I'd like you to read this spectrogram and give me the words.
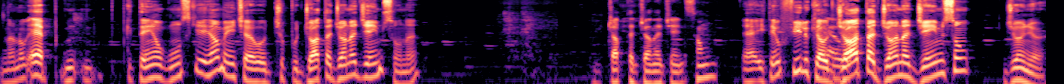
Não, não- é, porque tem alguns que realmente é o tipo J. Jonah Jameson, né? J. Jonah Jameson. É, e tem o filho, que é o É, o- J. Jonah Jameson Jr.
